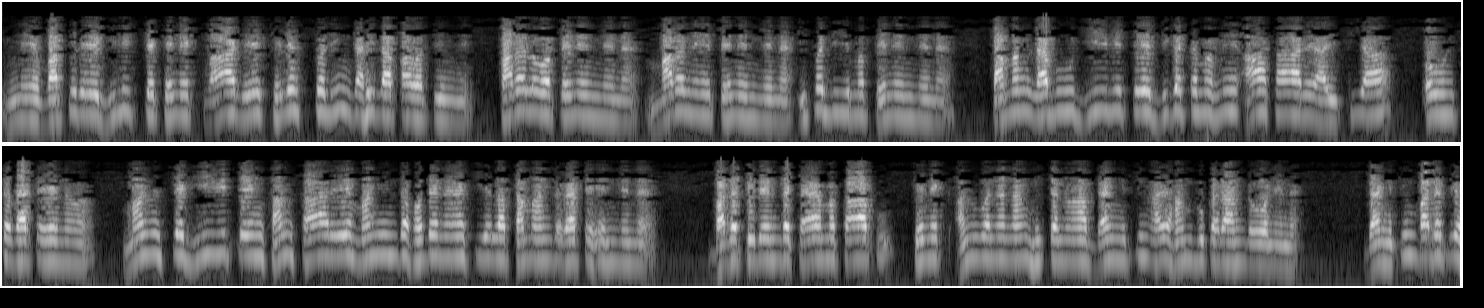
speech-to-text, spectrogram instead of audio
මේ වතුරේ ගිලිච්ච කෙනෙක් වාගේ කෙලෙස් වලින් ගහිලා පවතින්නේ. පරලොව පෙනෙන්නේ නැ, මරණය පෙනෙන්නේ නැ, ඉපදීම පෙනෙන්නේ නැ. තමන් ලැබූ ජීවිතයේ දිගටම මේ ආකාරයයි කියා ඔවුන්ට වැටහෙනවා. මනුෂ්‍ය ජීවිතයෙන් සංසාරයේ මනින්ද හොද නෑ කියලා Tamand වැටහෙන්නේ නෑ. බඩ පිරෙන්න කෑම කාපු කෙනෙක් අනුවන නම් හිතනවා දැන් ඉතින් අය හම්බු කරන්න ඕනේ නෑ. දැන් ඉතින් බඩ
